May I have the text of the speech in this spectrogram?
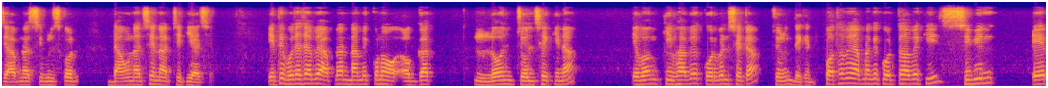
যে আপনার সিভিল স্কোর ডাউন আছে না ঠিকই আছে। এতে বোঝা যাবে আপনার নামে কোনো অজ্ঞাত লোন চলছে কিনা এবং কীভাবে করবেন সেটা চলুন দেখে নিন প্রথমে আপনাকে করতে হবে কি সিভিল এর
